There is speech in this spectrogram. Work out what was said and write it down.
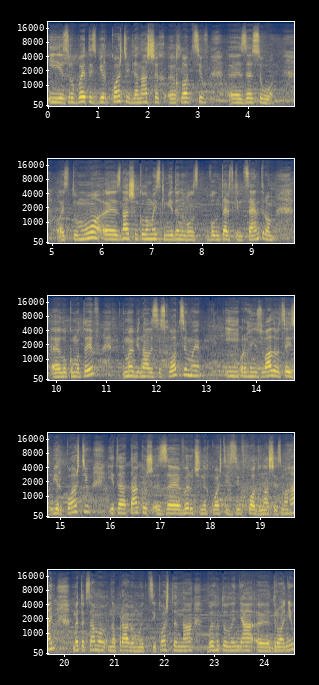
і зробити збір коштів для наших е, хлопців е, ЗСУ. Ось тому е, з нашим Коломийським єдиним волонтерським центром е, Локомотив ми об'єдналися з хлопцями і організували оцей збір коштів. І та також з виручених коштів зі входу наших змагань ми так само направимо ці кошти на виготовлення е, дронів.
